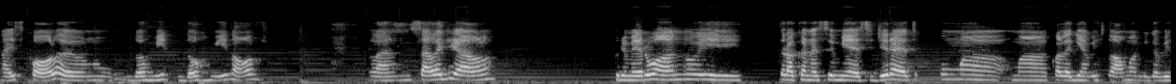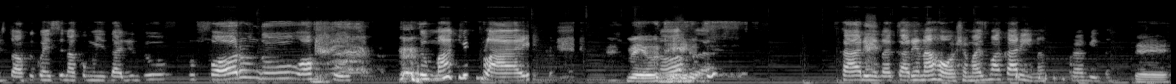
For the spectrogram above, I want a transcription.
na escola eu não dormi, dormi nove, lá em sala de aula, primeiro ano e trocando SMS direto com uma, uma coleguinha virtual, uma amiga virtual que eu conheci na comunidade do, do fórum do Orkut, do McFly. Meu Nossa. Deus. Karina, Karina Rocha, mais uma Karina pra vida. É.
